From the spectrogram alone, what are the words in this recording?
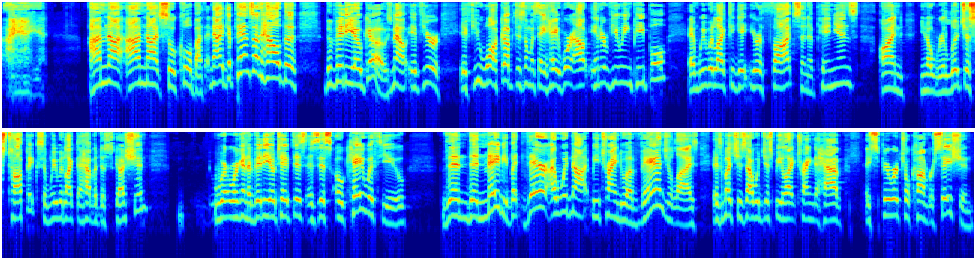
I, I'm not I'm not so cool about that. Now it depends on how the the video goes. Now if you're if you walk up to someone and say, "Hey, we're out interviewing people and we would like to get your thoughts and opinions on, you know, religious topics and we would like to have a discussion. We're we're going to videotape this. Is this okay with you?" Then then maybe, but there I would not be trying to evangelize as much as I would just be like trying to have a spiritual conversation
